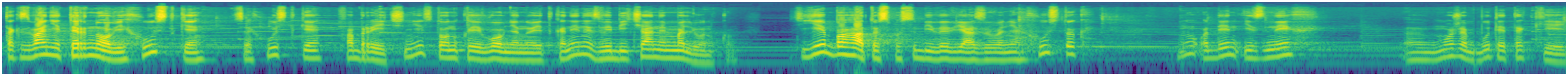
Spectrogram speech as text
Так звані тернові хустки це хустки фабричні з тонкої вовняної тканини з вибійчаним малюнком. Є багато способів вив'язування хусток. Ну, один із них може бути такий.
